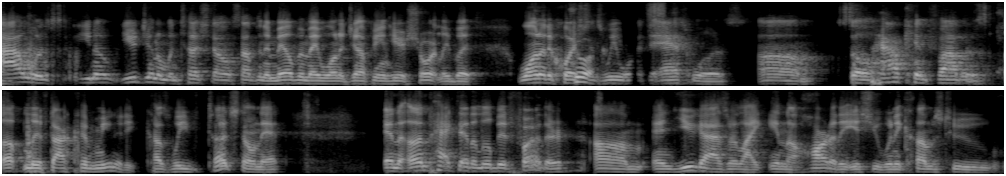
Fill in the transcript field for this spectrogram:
I was, you know, you gentlemen touched on something, and Melvin may want to jump in here shortly, but one of the questions sure. we wanted to ask was, um, so how can fathers uplift our community? Because we've touched on that, and to unpack that a little bit further, um, and you guys are like in the heart of the issue when it comes to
